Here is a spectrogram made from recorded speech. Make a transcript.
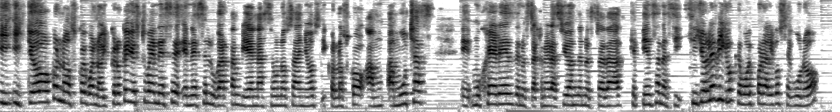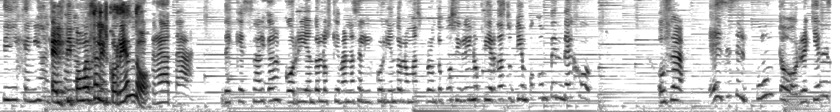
y, yo conozco, y bueno, y creo que yo estuve en ese, en ese lugar también hace unos años y conozco a, muchas eh, mujeres de nuestra generación, de nuestra edad, que piensan así. Si yo le digo que voy por algo seguro, el tipo va a salir corriendo. Se trata de que salgan corriendo los que van a salir corriendo lo más pronto posible y no pierdas tu tiempo con pendejo. O sea, ese es el punto. Requieres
